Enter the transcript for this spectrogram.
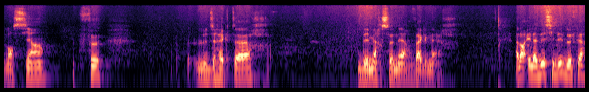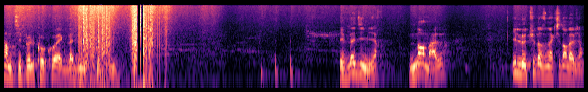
l'ancien feu, le directeur des mercenaires Wagner. Alors il a décidé de faire un petit peu le coco avec Vladimir Poutine. Et Vladimir, normal, il le tue dans un accident d'avion.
